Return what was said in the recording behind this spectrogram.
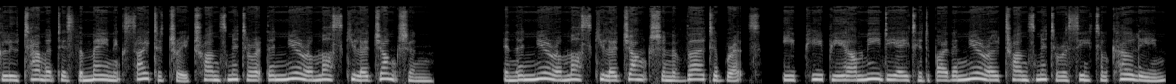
glutamate is the main excitatory transmitter at the neuromuscular junction. In the neuromuscular junction of vertebrates, EPP are mediated by the neurotransmitter acetylcholine,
